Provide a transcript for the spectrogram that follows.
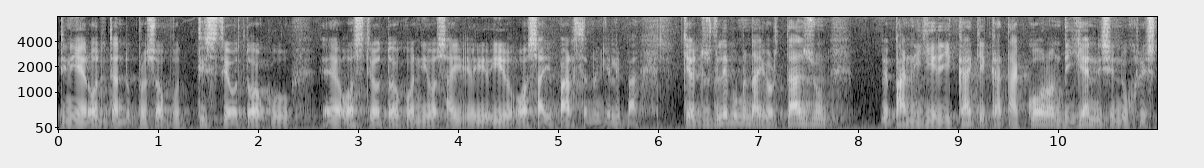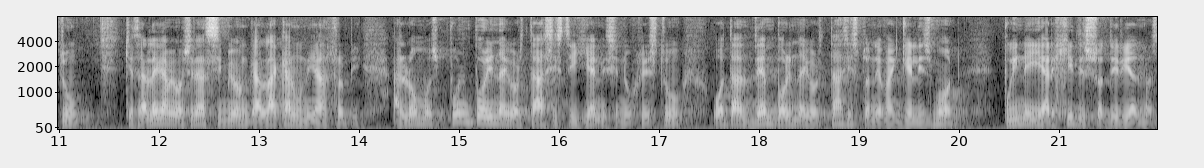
την ιερότητα του προσώπου της Θεοτόκου ε, ως Θεοτόκον ή ω ως αϊπάρθενον κλπ. Και τους βλέπουμε να γιορτάζουν πανηγυρικά και κατακόρον τη γέννηση του Χριστού και θα λέγαμε ως ένα σημείο καλά κάνουν οι άνθρωποι αλλά όμως πώς μπορεί να γιορτάσεις τη γέννηση του Χριστού όταν δεν μπορεί να γιορτάσεις τον Ευαγγελισμό; Που είναι η αρχή της σωτηρίας μας.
